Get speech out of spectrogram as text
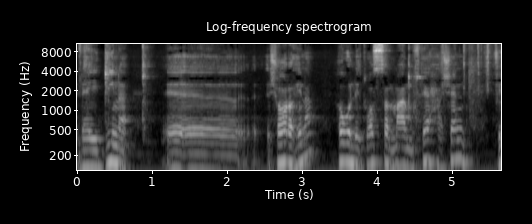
اللي هيدينا إشارة هنا هو اللي يتوصل مع المفتاح عشان في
